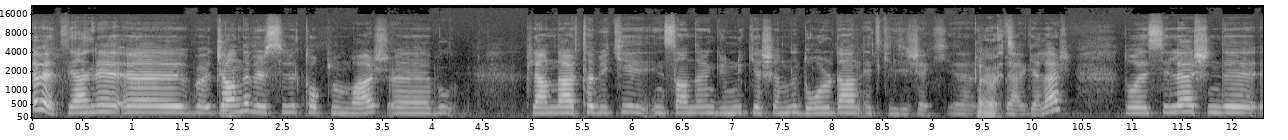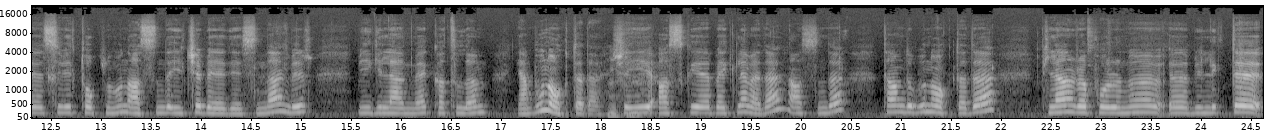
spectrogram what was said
Evet yani e, canlı bir sivil toplum var. E, bu planlar tabii ki insanların günlük yaşamını doğrudan etkileyecek e, Evet. belgeler. Dolayısıyla şimdi e, sivil toplumun aslında ilçe belediyesinden bir bilgilenme, katılım yani bu noktada şeyi askıya beklemeden aslında tam da bu noktada plan raporunu e, birlikte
